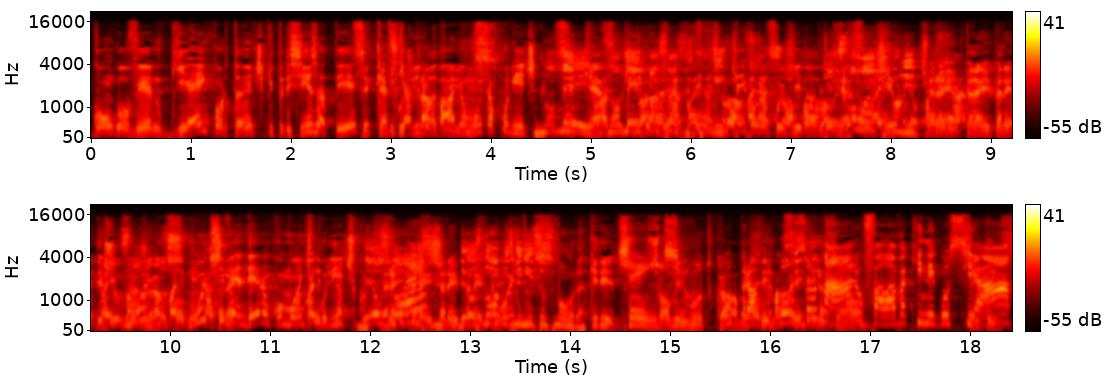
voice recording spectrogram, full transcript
com o governo, que é importante, que precisa ter e que atrapalham muito a política. Nomeie fugir quem são esses Mas não políticos. tem como fugir da Quem são antipolíticos? Peraí, peraí, peraí, deixa eu ver Muitos, muitos se venderam como antipolíticos. Deus Peraí, nomes, peraí, peraí, Deus peraí, nomes. Vinícius Moura. Queridos, Gente, só um minuto, calma. O próprio Bolsonaro falava que negociar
